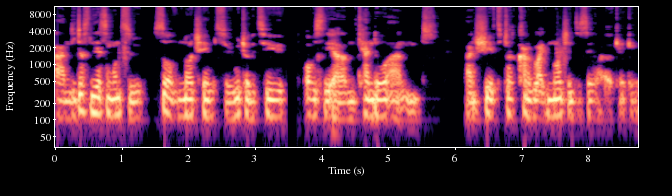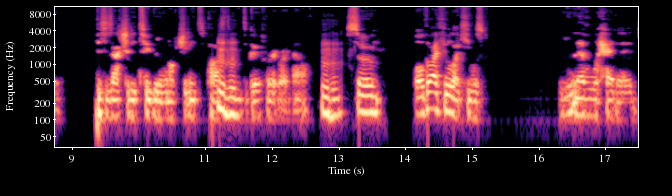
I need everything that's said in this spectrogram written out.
and he just needed someone to sort of nudge him to which are the two, obviously, um, Kendall and and Shiv, just kind of like nudge him to say like, okay, okay, this is actually too good of an opportunity to pass Mhm. to go for it right now. Mm-hmm. So, although I feel like he was level headed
